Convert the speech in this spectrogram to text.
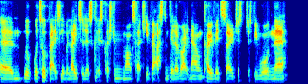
um, we'll, we'll talk about this a little bit later. There's, there's question marks actually about Aston Villa right now and COVID. So just, just be warned there.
